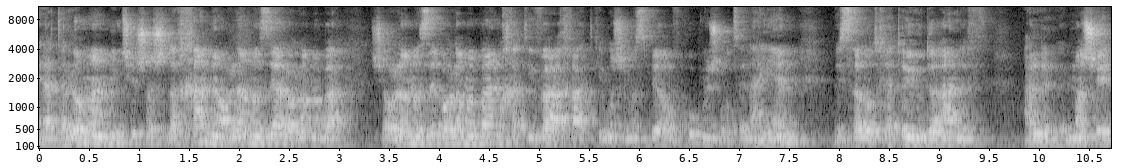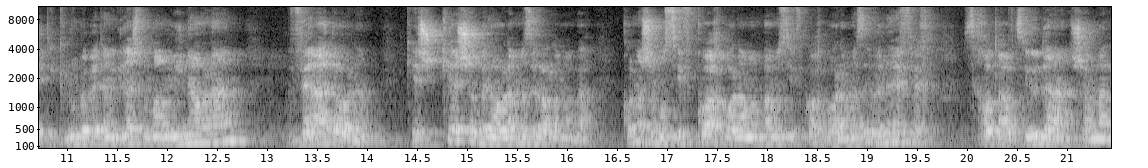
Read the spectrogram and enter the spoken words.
אלא אתה לא מאמין שיש השלכה מהעולם הזה על העולם הבא. שהעולם הזה והעולם הבא הם חטיבה אחת, כמו שמסביר הרב קוק, מי שרוצה לעיין, בישראל עוד תחילתו י"א, על מה שתיקנו בבית המקדש, כלומר מן העולם ועד העולם. כי יש קשר בין העולם הזה לעולם הבא. כל מה שמוסיף כוח בעולם הבא, מוסיף כוח בעולם הזה, ולהפך. שיחות הרב ציודה, שם על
